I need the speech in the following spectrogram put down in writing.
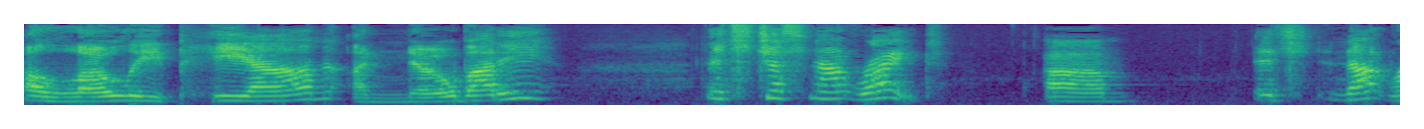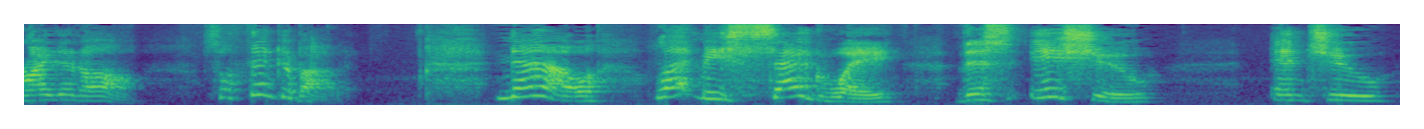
a lowly peon, a nobody. It's just not right. Um, it's not right at all. So think about it. Now, let me segue this issue into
